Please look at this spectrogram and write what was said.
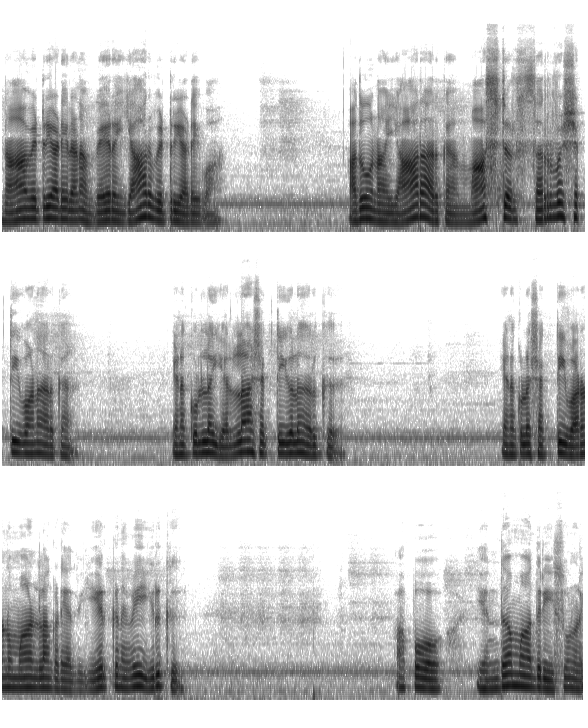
நான் வெற்றி அடையலைன்னா வேறு யார் வெற்றி அடைவா? அதுவும் நான் யாராக இருக்கேன்? மாஸ்டர் சர்வசக்திவானாக இருக்கேன். எனக்குள்ள எல்லா சக்திகளும் இருக்குது எனக்குள்ள சக்தி வரணுமான்லாம் கிடையாது. ஏற்கனவே இருக்குது அப்போது எந்த மாதிரி சூழ்நிலை?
